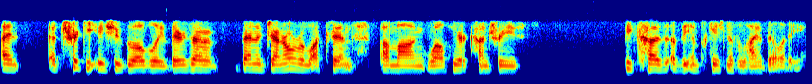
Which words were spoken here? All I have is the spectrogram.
a, a tricky issue globally. There's a, been a general reluctance among wealthier countries because of the implication of liability.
